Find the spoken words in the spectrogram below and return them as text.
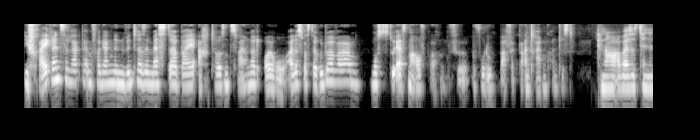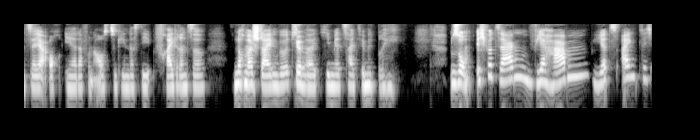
die Freigrenze lag da im vergangenen Wintersemester bei 8.200 Euro. Alles, was darüber war, musstest du erstmal aufbrauchen, für, bevor du BAföG beantragen konntest. Genau, aber es ist tendenziell ja auch eher davon auszugehen, dass die Freigrenze nochmal steigen wird, genau. äh, je mehr Zeit wir mitbringen. So, ich würde sagen, wir haben jetzt eigentlich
